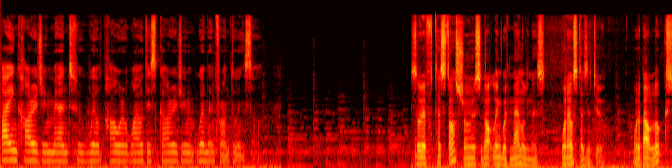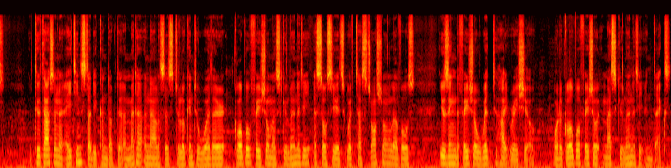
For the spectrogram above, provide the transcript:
by encouraging men to wield power while discouraging women from doing so. So, if testosterone is not linked with manliness, what else does it do? What about looks? A 2018 study conducted a meta analysis to look into whether global facial masculinity associates with testosterone levels using the facial width to height ratio, or the Global Facial Masculinity Index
